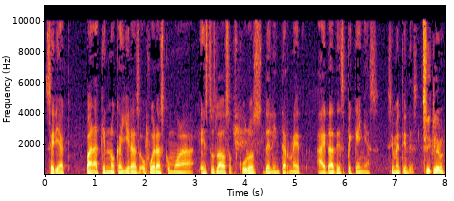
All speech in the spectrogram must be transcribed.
sería para que no cayeras o fueras como a estos lados oscuros del internet a edades pequeñas. ¿Sí me entiendes? Sí, claro.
